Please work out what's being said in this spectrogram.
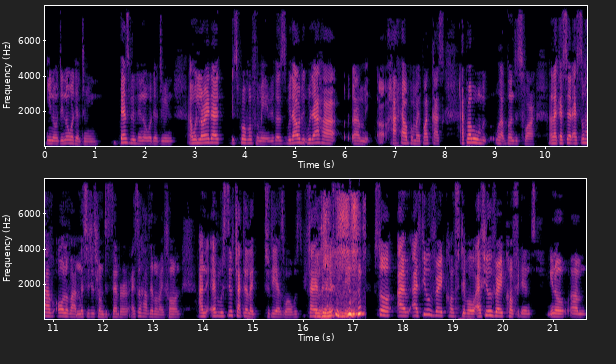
you know, they know what they're doing. Best believe they know what they're doing. And with Loretta, it's proven for me because without without her um uh, her help on my podcast, I probably would have gone this far. And like I said, I still have all of our messages from December. I still have them on my phone, and we still chatted like today as well. We chatted like yesterday. So I I feel very comfortable. I feel very confident. You know, um,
